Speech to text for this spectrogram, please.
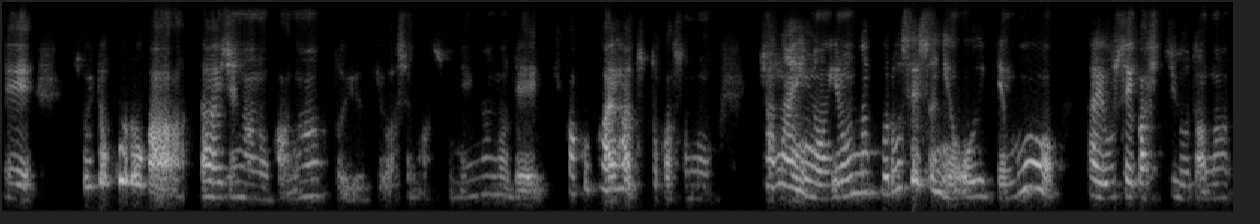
で、そういうところが大事なのかなという気はしますね。なので、企画開発とか、その社内のいろんなプロセスにおいても多様性が必要だなっ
